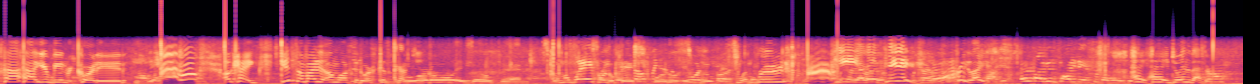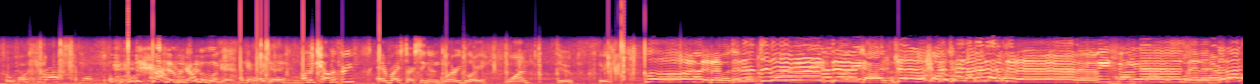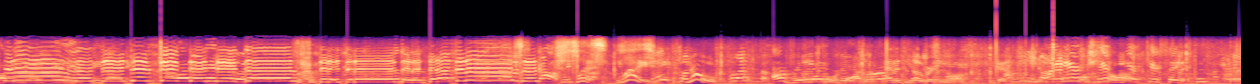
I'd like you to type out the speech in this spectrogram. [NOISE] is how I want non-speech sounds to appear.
Haha, [LAUGHS] You're being recorded. [LAUGHS] okay, get somebody to unlock the door, because I gotta pee. Portal is open. Swim away, portal fish. Portal is open. Swim. Rude. Pee, I gotta pee. Pretty light. Everybody do the party dance Hey, hey, do it in the bathroom. [LAUGHS] I forgot it was one. Okay. Okay. On the count of three, everybody start singing Glory, Glory. One, two, three. I really gotta. And this is over. Okay. Here, here, here, here, save it.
